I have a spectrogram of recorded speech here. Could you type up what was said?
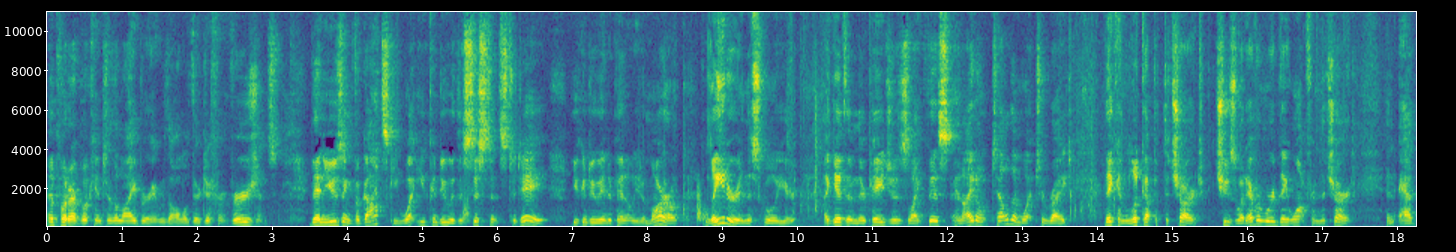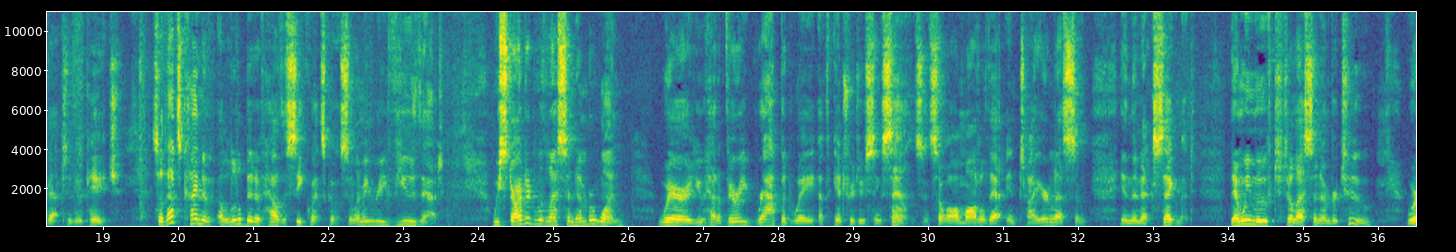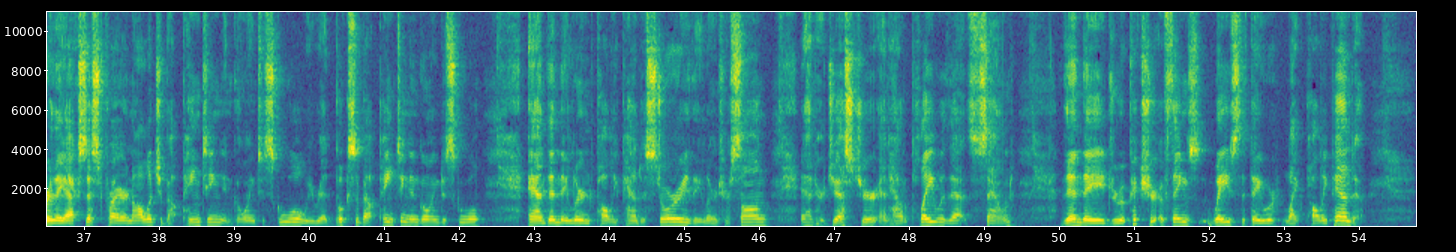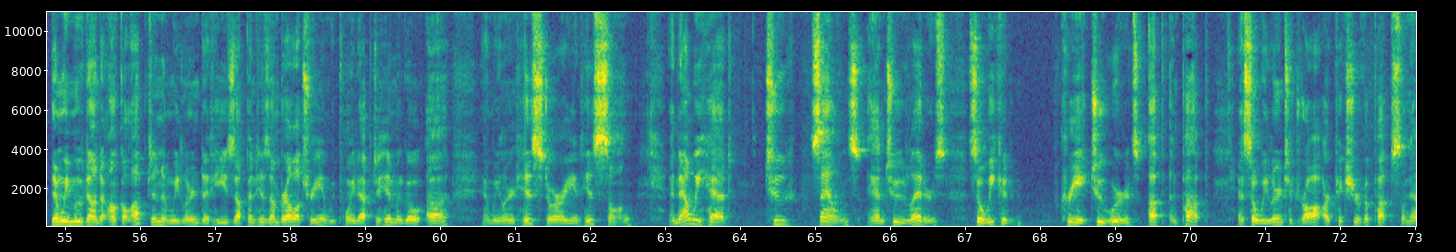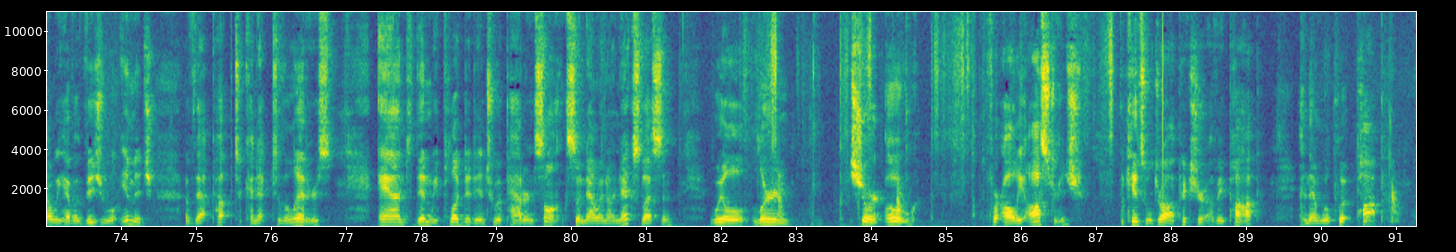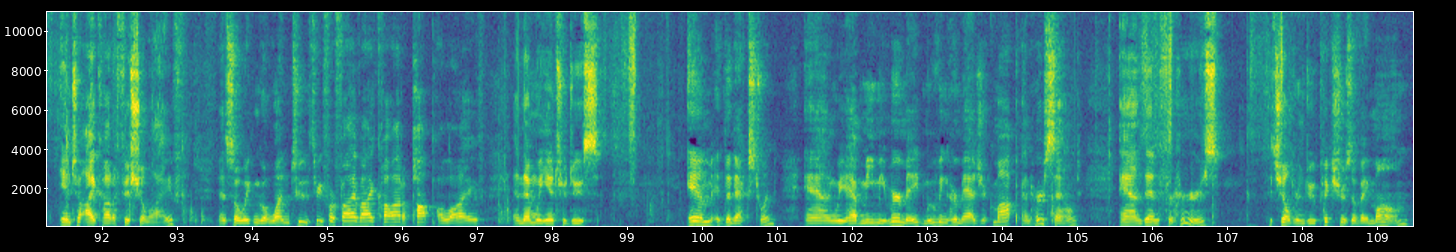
and put our book into the library with all of their different versions. Then using Vygotsky, what you can do with assistants today, you can do independently tomorrow. Later in the school year, I give them their pages like this, and I don't tell them what to write. They can look up at the chart, choose whatever word they want from the chart, and add that to their page. So that's kind of a little bit of how the sequence goes. So let me review that. We started with lesson number one, where you had a very rapid way of introducing sounds. And so I'll model that entire lesson in the next segment. Then we moved to lesson number two, where they accessed prior knowledge about painting and going to school. We read books about painting and going to school. And then they learned Polly Panda's story, they learned her song and her gesture and how to play with that sound. Then they drew a picture of things, ways that they were like Polly Panda. Then we moved on to Uncle Upton and we learned that he's up in his umbrella tree and we point up to him and go, uh, and we learned his story and his song. And now we had two sounds and two letters, so we could create two words, up and pup. And so we learned to draw our picture of a pup. So now we have a visual image of that pup to connect to the letters. And then we plugged it into a pattern song. So now in our next lesson, we'll learn short O for Ollie Ostrich. The kids will draw a picture of a pop, and then we'll put pop into I Caught a Fish Alive. And so we can go one, two, three, four, five, I caught a pop alive. And then we introduce M in the next one. And we have Mimi Mermaid moving her magic mop and her sound. And then for hers, the children drew pictures of a mom.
